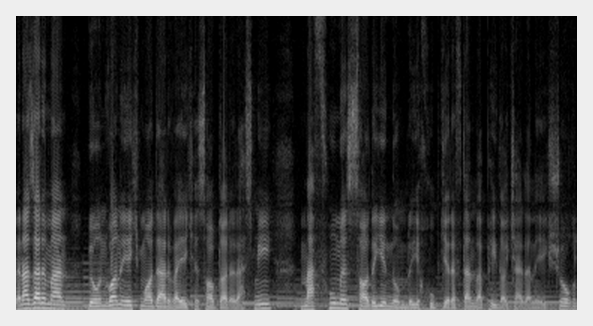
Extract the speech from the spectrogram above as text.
به نظر من به عنوان یک مادر و یک حسابدار رسمی مفهوم ساده نمره خوب گرفتن و پیدا کردن یک شغل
